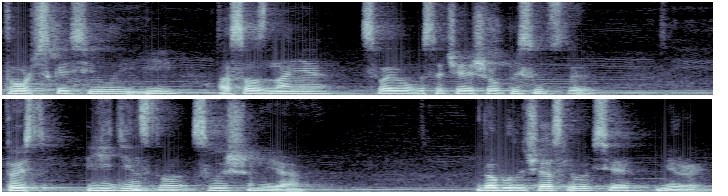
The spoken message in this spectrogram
творческой силы и осознания своего высочайшего присутствия. То есть единство с Высшим Я. Да будут счастливы все миры.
